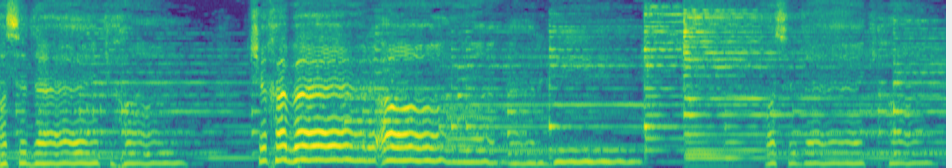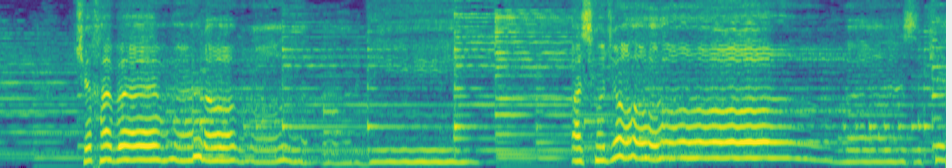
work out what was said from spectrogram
قاصدک ها چه خبر آوردی قاصدک ها چه خبر آوردی از کجا از که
